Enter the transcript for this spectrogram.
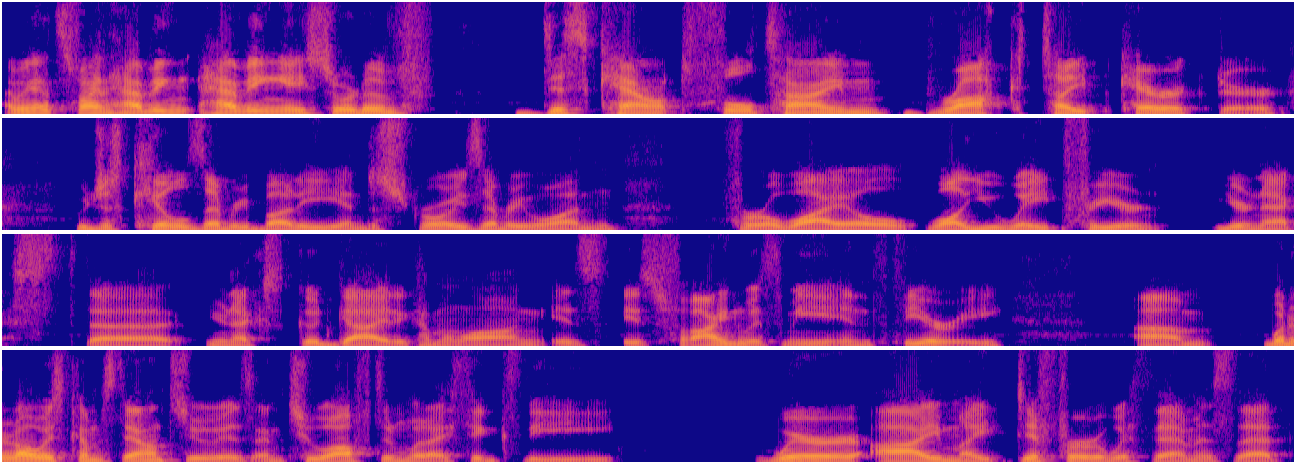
I mean that's fine. Having having a sort of discount full time Brock type character who just kills everybody and destroys everyone for a while while you wait for your your next uh your next good guy to come along is is fine with me in theory um what it always comes down to is and too often what i think the where i might differ with them is that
